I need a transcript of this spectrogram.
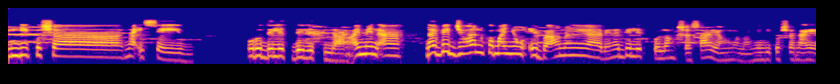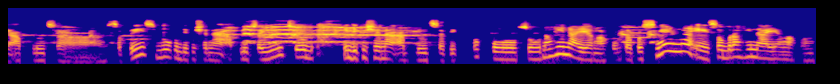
hindi ko siya na-save. Puro delete-delete lang. I mean, ah, na-videohan ko man yung iba. Ang nangyayari, na-delete ko lang siya. Sayang naman. Hindi ko siya na-upload sa sa Facebook, hindi ko siya na-upload sa YouTube, hindi ko siya na-upload sa TikTok ko. So, nanghinayang ako. Tapos ngayon nga eh, sobrang hinayang ako.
